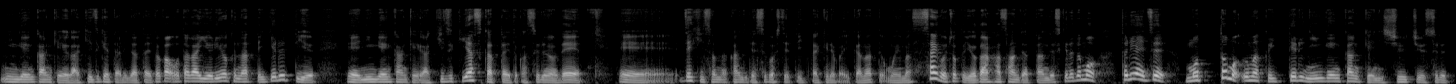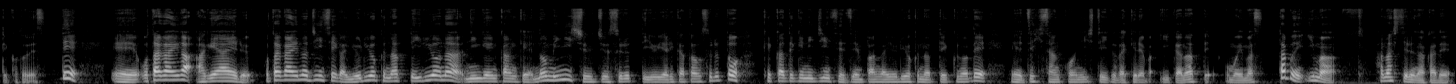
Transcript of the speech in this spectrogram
人間関係が築けたりだったりとかお互いより良くなっていけるっていう、えー、人間関係が築きやすかったりとかするので、えー、ぜひそんな感じで過ごしていっていただければいいかなと思います。最後ちょっと余談挟んじゃったんですけれどもとりあえず最もうまくいってる人間関係に集中するってことです。でえー、お互いが上げ合えるお互いの人生がより良くなっているような人間関係のみに集中するっていうやり方をすると結果的に人生全般がより良くなっていくので、えー、ぜひ参考にしていただければいいかなって思います。多分今話してる中で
